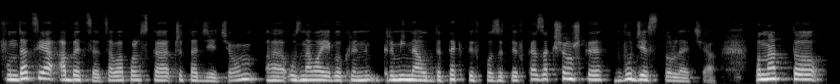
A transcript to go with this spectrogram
Fundacja ABC, Cała Polska czyta dzieciom, e, uznała jego kryminał Detektyw Pozytywka za książkę dwudziestolecia. Ponadto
